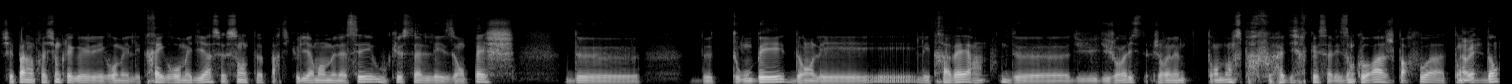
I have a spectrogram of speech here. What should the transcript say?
j'ai pas l'impression que les, les gros, mé- les très gros médias se sentent particulièrement menacés ou que ça les empêche de, de tomber dans les, les travers de, du, du journaliste. J'aurais même tendance parfois à dire que ça les encourage parfois à tomber Ah ouais. dedans,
